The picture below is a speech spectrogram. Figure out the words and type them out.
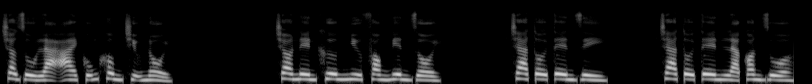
cho dù là ai cũng không chịu nổi. Cho nên Khương Như Phong điên rồi. Cha tôi tên gì? Cha tôi tên là con rùa.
